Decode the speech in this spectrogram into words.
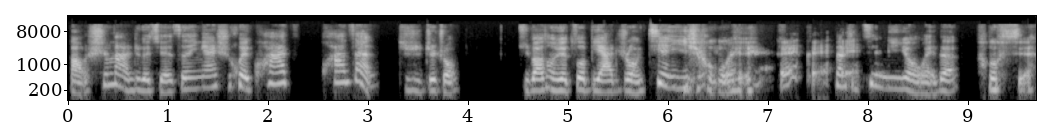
老师嘛这个角色应该是会夸夸赞，就是这种举报同学作弊啊这种见义勇为，但是见义勇为的同学。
